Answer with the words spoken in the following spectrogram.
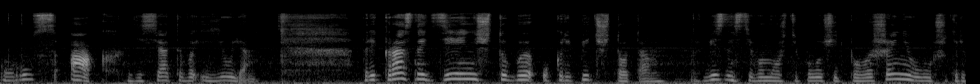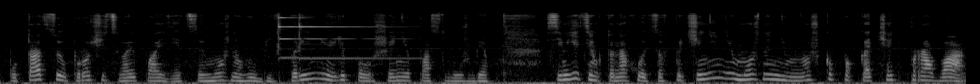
Урус Ак, 10 июля. Прекрасный день, чтобы укрепить что-то. В бизнесе вы можете получить повышение, улучшить репутацию, упрочить свои позиции. Можно выбить премию или повышение по службе. В семье тем, кто находится в подчинении, можно немножко покачать права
